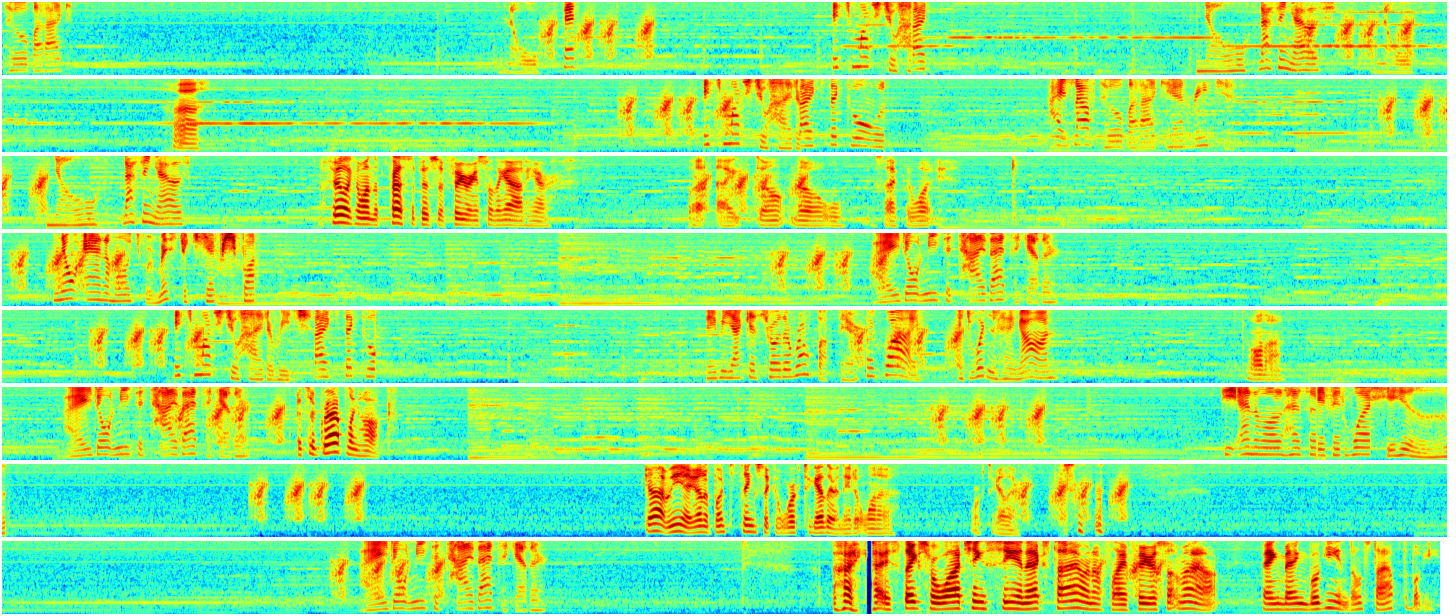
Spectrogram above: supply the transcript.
To, but I. No. It's much too high. No, nothing else. No. Huh. It's much too high to like the goal. I'd love to, but I can't reach it. No, nothing else. I feel like I'm on the precipice of figuring something out here. But I don't know exactly what. No animals were missed except Spot. I don't need to tie that together. It's much too high to reach. Like the go. Maybe I could throw the rope up there. But why? It wouldn't hang on. Hold on. I don't need to tie that together. It's a grappling hook. The animal has a... If it was here... Got me. I got a bunch of things that can work together and they don't want to work together. I don't need to tie that together. Alright guys, thanks for watching. See you next time and hopefully I figure something out. Bang bang boogie and don't stop the boogie.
